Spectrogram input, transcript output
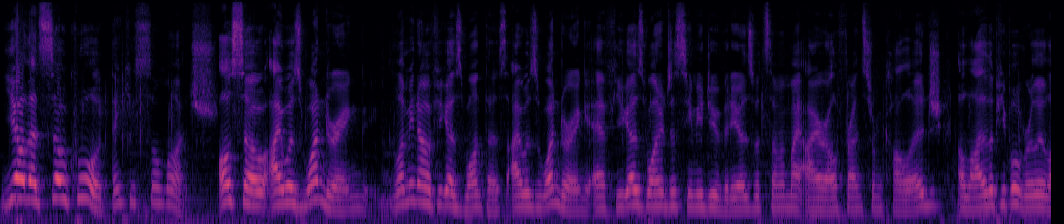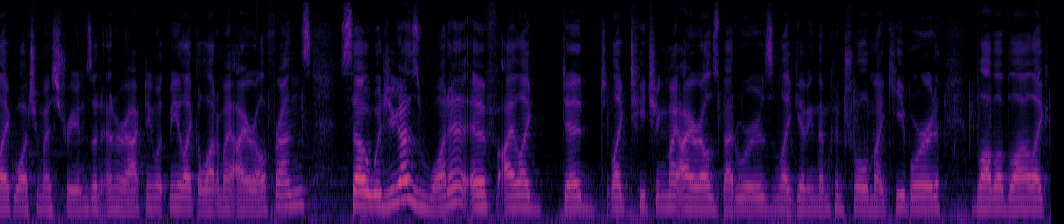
Yo, that's so cool. Thank you so much. Also, I was wondering, let me know if you guys want this. I was wondering if you guys wanted to see me do videos with some of my IRL friends from college. A lot of the people really like watching my streams and interacting with me, like a lot of my IRL friends. So would you guys want it if I like did like teaching my IRLs Bed Wars and like giving them control of my keyboard, blah blah blah. Like,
